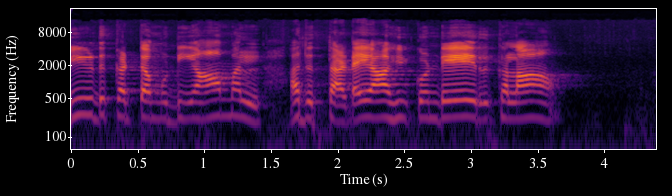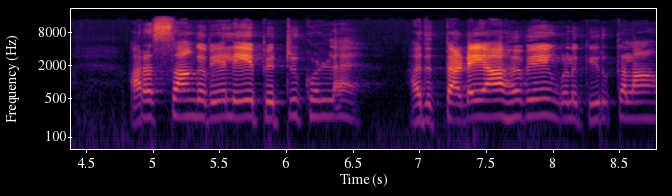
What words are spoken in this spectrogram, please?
வீடு கட்ட முடியாமல் அது தடையாகி கொண்டே இருக்கலாம். அரசாங்க வேலையை பெற்றுக்கொள்ள அது தடையாகவே உங்களுக்கு இருக்கலாம்.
